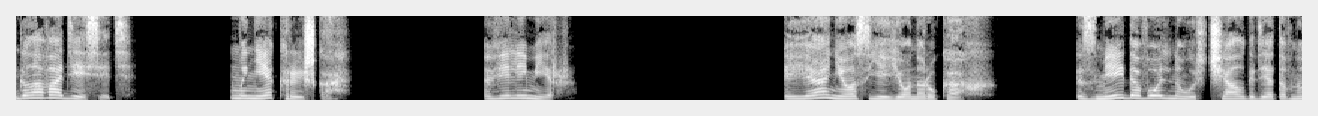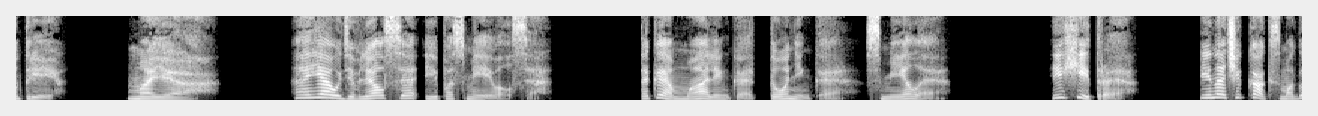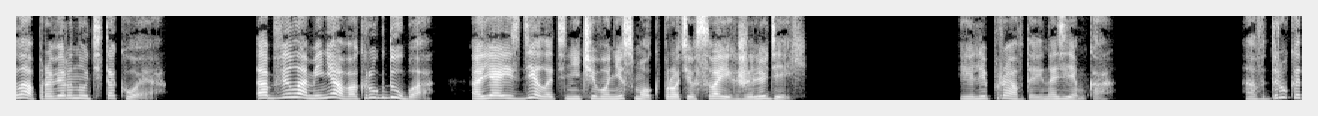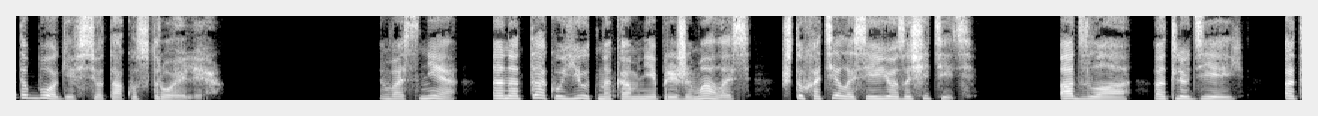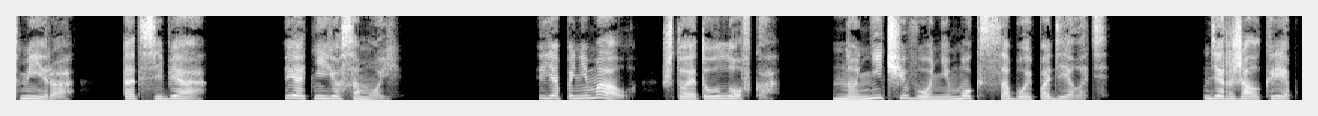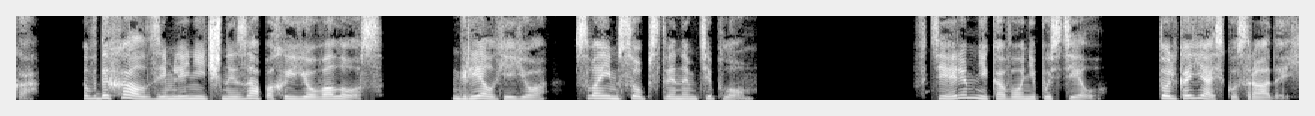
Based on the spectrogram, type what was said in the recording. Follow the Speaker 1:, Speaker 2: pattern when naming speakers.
Speaker 1: Глава 10. Мне крышка. Велимир. Я нес ее на руках. Змей довольно урчал где-то внутри. Моя. А я удивлялся и посмеивался. Такая маленькая, тоненькая, смелая и хитрая. Иначе как смогла провернуть такое? Обвела меня вокруг дуба, а я и сделать ничего не смог против своих же людей. Или правда иноземка? А вдруг это боги все так устроили? Во сне она так уютно ко мне прижималась, что хотелось ее защитить. От зла, от людей, от мира, от себя и от нее самой. Я понимал, что это уловка, но ничего не мог с собой поделать. Держал крепко, вдыхал земляничный запах ее волос, грел ее своим собственным теплом. В терем никого не пустил, только Яську с Радой.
